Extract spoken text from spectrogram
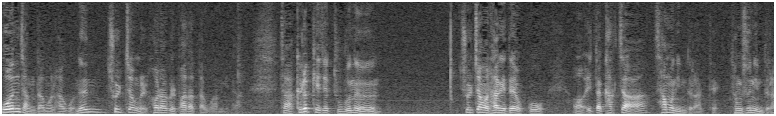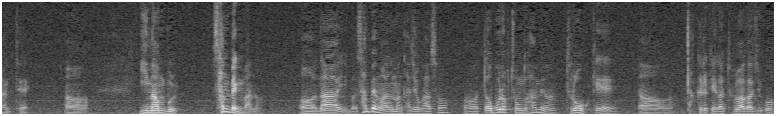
호언장담을 하고는 출정을 허락을 받았다고 합니다. 자 그렇게 이제 두 분은 출정을 하게 되었고 어, 일단 각자 사모님들한테 형수님들한테 어, 2만 불 300만 원. 어, 나 300만 원만 가지고 가서 어, 더블업 정도 하면 들어올게. 어, 딱 그렇게 가 들어와 가지고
